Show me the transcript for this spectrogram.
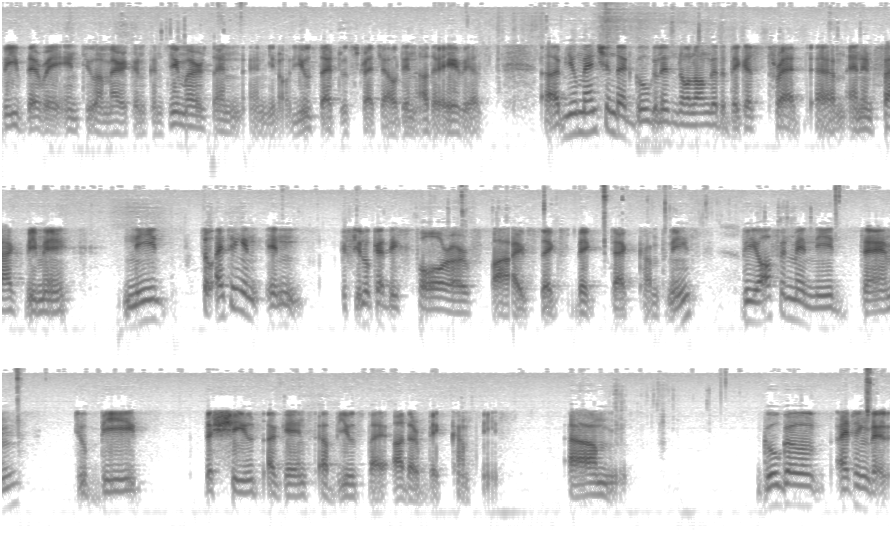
weave their way into American consumers and, and you know, use that to stretch out in other areas. Uh, you mentioned that Google is no longer the biggest threat, um, and in fact, we may need. So I think in, in if you look at these four or five, six big tech companies, we often may need them to be the shield against abuse by other big companies. Um, Google, I think that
